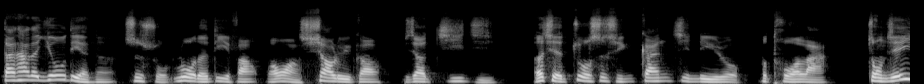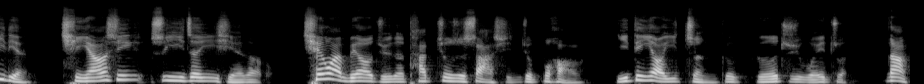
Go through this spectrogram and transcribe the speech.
但他的优点呢是所落的地方往往效率高，比较积极，而且做事情干净利落，不拖拉。总结一点。请阳星是亦正亦邪的，千万不要觉得它就是煞星就不好了，一定要以整个格局为准。那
